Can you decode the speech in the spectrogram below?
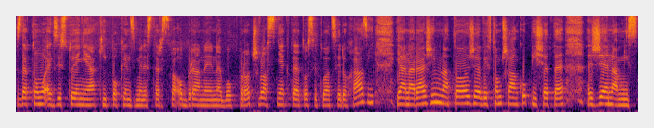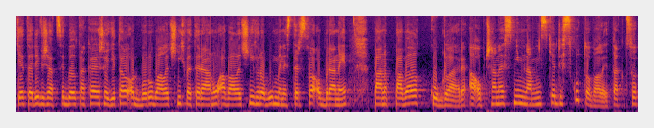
zda k tomu existuje nějaký pokyn z ministerstva obrany, nebo proč vlastně k této situaci dochází. Já narážím na to, že vy v tom článku píšete, že na místě, tedy v Žadci, byl také ředitel odboru válečných veteránů a válečných hrobů ministerstva obrany, pan Pavel Kugler, a občané s ním na místě diskutovali. Tak co,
